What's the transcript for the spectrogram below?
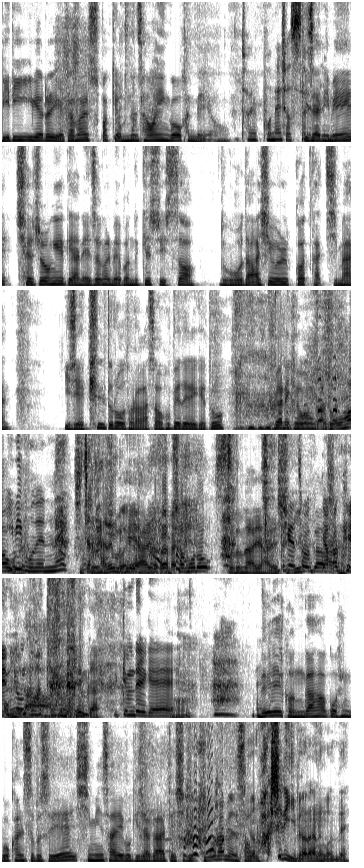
미리 이별을 예감할 수밖에 없는 상황인 것 같네요. 잘 보내셨어요. 기자님의 최종에 대한 애정을 매번 느낄 수 있어 누구보다 아쉬울 것 같지만 이제 필드로 돌아가서 후배들에게도 그간의 경험과 이미 노하우를 보냈네. 진짜 가는 거예요. 해야 할 감성으로 거듭나야 할 시기가 약간 괜히 온 것. 같아요. 그러니까 느낌 들게. 어. 늘 건강하고 행복한 스브스의 시민사회부 기자가 되시길 기원하면서 이건 확실히 이별하는 건데.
